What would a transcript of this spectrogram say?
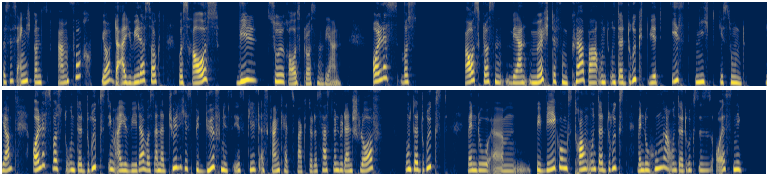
Das ist eigentlich ganz einfach, ja? Der Ayurveda sagt, was raus will, soll rausgelassen werden. Alles, was rausgelassen werden möchte vom Körper und unterdrückt wird, ist nicht gesund. Ja, alles, was du unterdrückst im Ayurveda, was ein natürliches Bedürfnis ist, gilt als Krankheitsfaktor. Das heißt, wenn du deinen Schlaf unterdrückst, wenn du ähm, Bewegungsdrang unterdrückst, wenn du Hunger unterdrückst, das ist alles nicht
